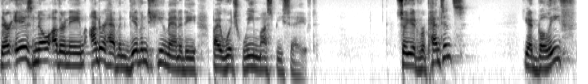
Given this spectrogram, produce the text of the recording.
There is no other name under heaven given to humanity by which we must be saved. So you had repentance, you had belief,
